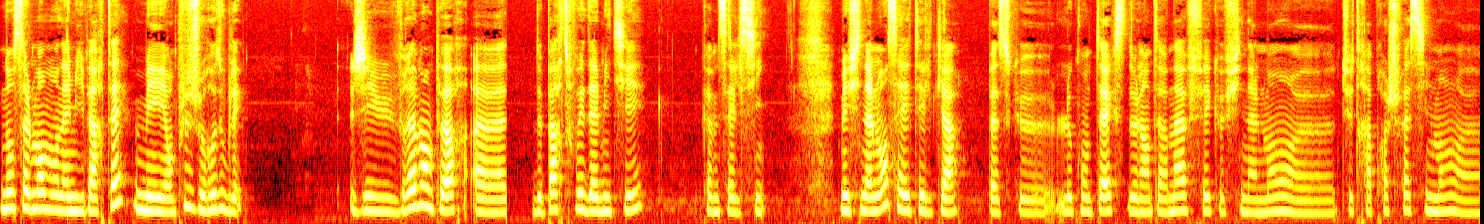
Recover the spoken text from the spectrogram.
non seulement mon ami partait, mais en plus je redoublais. J'ai eu vraiment peur de pas retrouver d'amitié comme celle-ci. Mais finalement, ça a été le cas parce que le contexte de l'internat fait que finalement, euh, tu te rapproches facilement euh,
